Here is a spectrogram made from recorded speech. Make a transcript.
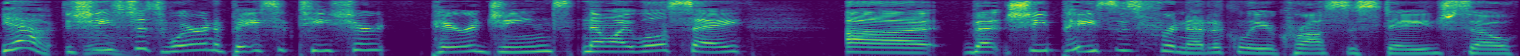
Yeah. she's just wearing a basic t-shirt, pair of jeans. Now, I will say uh, that she paces frenetically across the stage. So,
